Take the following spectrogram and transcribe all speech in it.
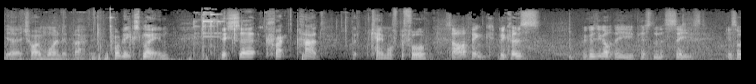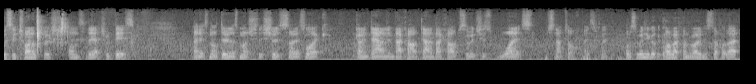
yeah, try and wind it back. Probably explain this uh, cracked pad that came off before. So I think because because you've got the piston that's seized, it's obviously trying to push onto the actual disc, and it's not doing as much as it should. So it's like going down and back up, down and back up. So which is why it's snapped off basically. Obviously, when you've got the car back on the road and stuff like that,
